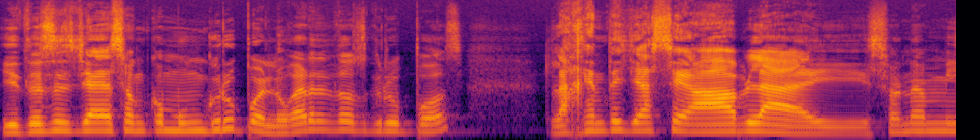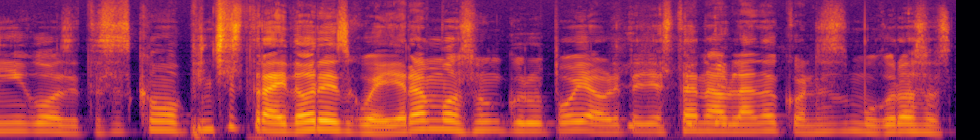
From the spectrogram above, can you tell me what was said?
Y entonces ya son como un grupo, en lugar de dos grupos, la gente ya se habla y son amigos. Entonces, como pinches traidores, güey. Éramos un grupo y ahorita ya están hablando con esos mugrosos.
